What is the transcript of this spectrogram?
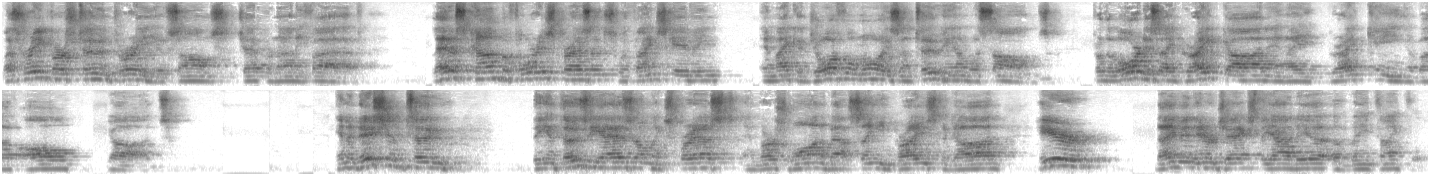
Let's read verse 2 and 3 of Psalms chapter 95. Let us come before his presence with thanksgiving and make a joyful noise unto him with psalms. For the Lord is a great God and a great King above all gods. In addition to the enthusiasm expressed in verse 1 about singing praise to God, here David interjects the idea of being thankful.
